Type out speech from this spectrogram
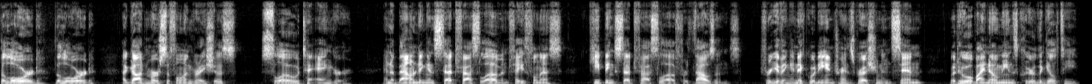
The Lord, the Lord, a God merciful and gracious, slow to anger, and abounding in steadfast love and faithfulness, keeping steadfast love for thousands, forgiving iniquity and transgression and sin, but who will by no means clear the guilty,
